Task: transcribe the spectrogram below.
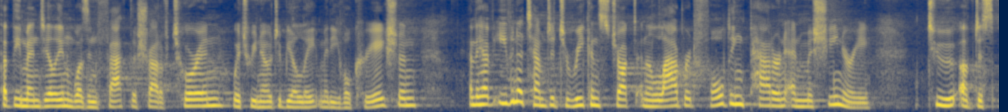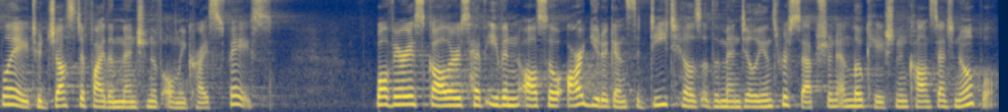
that the Mandylion was in fact the Shroud of Turin, which we know to be a late medieval creation, and they have even attempted to reconstruct an elaborate folding pattern and machinery to, of display to justify the mention of only Christ's face. While various scholars have even also argued against the details of the Mandylion's reception and location in Constantinople,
